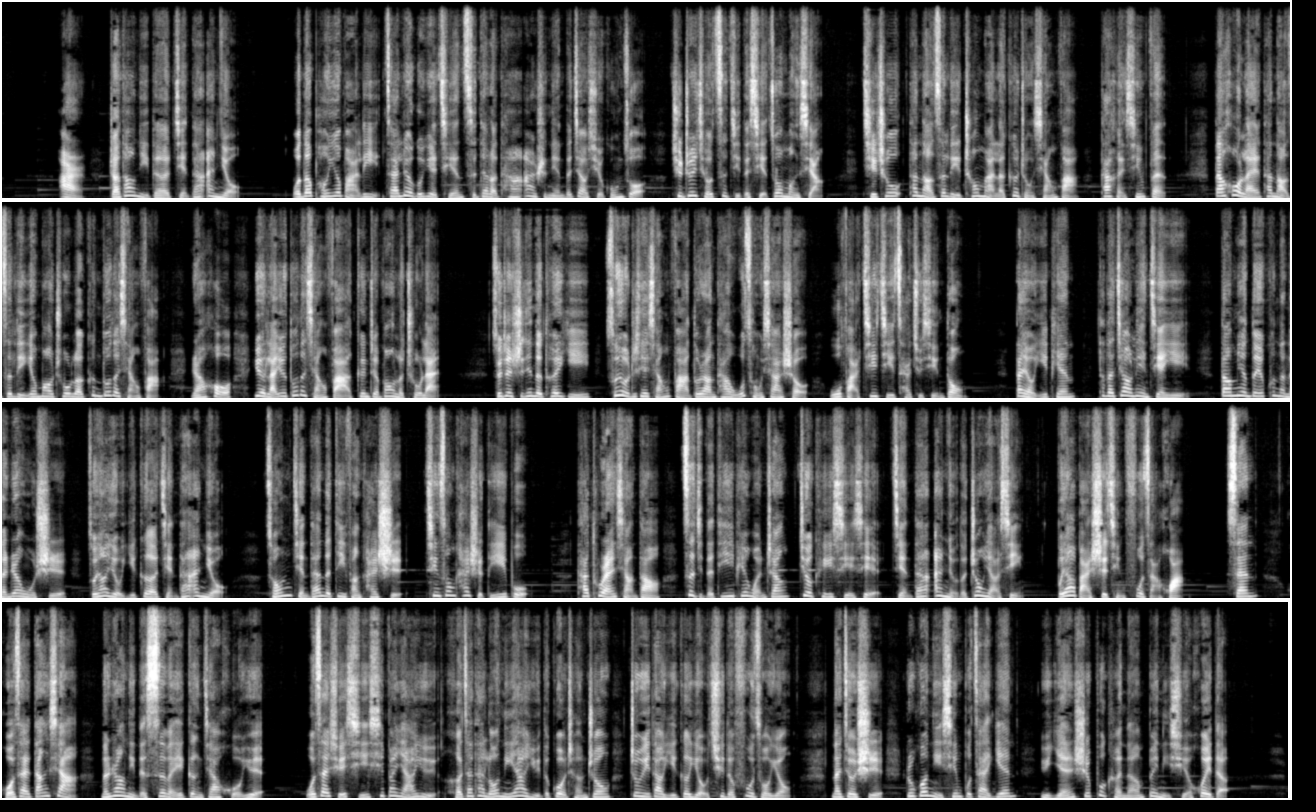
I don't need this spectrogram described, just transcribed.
二。找到你的简单按钮。我的朋友玛丽在六个月前辞掉了她二十年的教学工作，去追求自己的写作梦想。起初，她脑子里充满了各种想法，她很兴奋。但后来，她脑子里又冒出了更多的想法，然后越来越多的想法跟着冒了出来。随着时间的推移，所有这些想法都让她无从下手，无法积极采取行动。但有一天，她的教练建议，当面对困难的任务时，总要有一个简单按钮，从简单的地方开始。轻松开始第一步，他突然想到自己的第一篇文章就可以写写简单按钮的重要性，不要把事情复杂化。三，活在当下能让你的思维更加活跃。我在学习西班牙语和加泰罗尼亚语的过程中，注意到一个有趣的副作用，那就是如果你心不在焉，语言是不可能被你学会的。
